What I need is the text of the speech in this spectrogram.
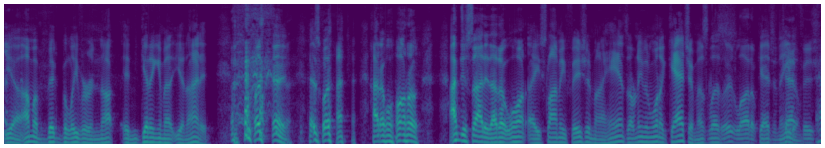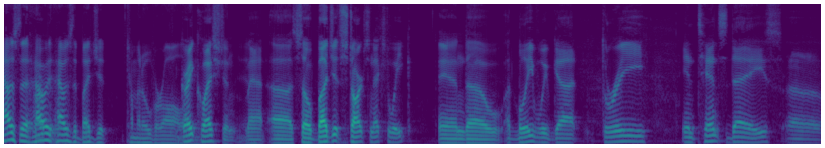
Yeah, I'm a big believer in not in getting them at United. That's what I, I don't want to. I've decided I don't want a slimy fish in my hands. I don't even want to catch him unless There's a lot of catch and eat 'em. catfish. How's the how how's the budget coming overall? Great question, Matt. Uh, so budget starts next week, and uh, I believe we've got three intense days. Uh,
